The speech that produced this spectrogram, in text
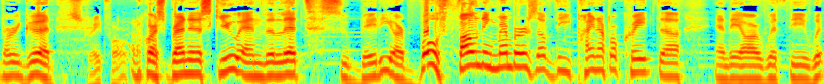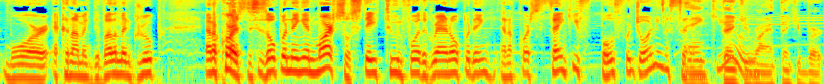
Very good. Straightforward. And of course, Brandon Askew and Lilette Subedi are both founding members of the Pineapple Crate, uh, and they are with the Whitmore Economic Development Group. And of course, this is opening in March, so stay tuned for the grand opening. And of course, thank you both for joining us today. Thank you. Thank you, Ryan. Thank you, Burt.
